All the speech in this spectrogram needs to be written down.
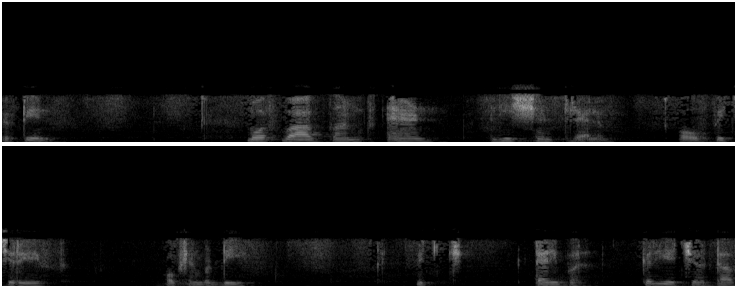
15. Moria was once an ancient realm of which race? Option number D. Which terrible creature does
